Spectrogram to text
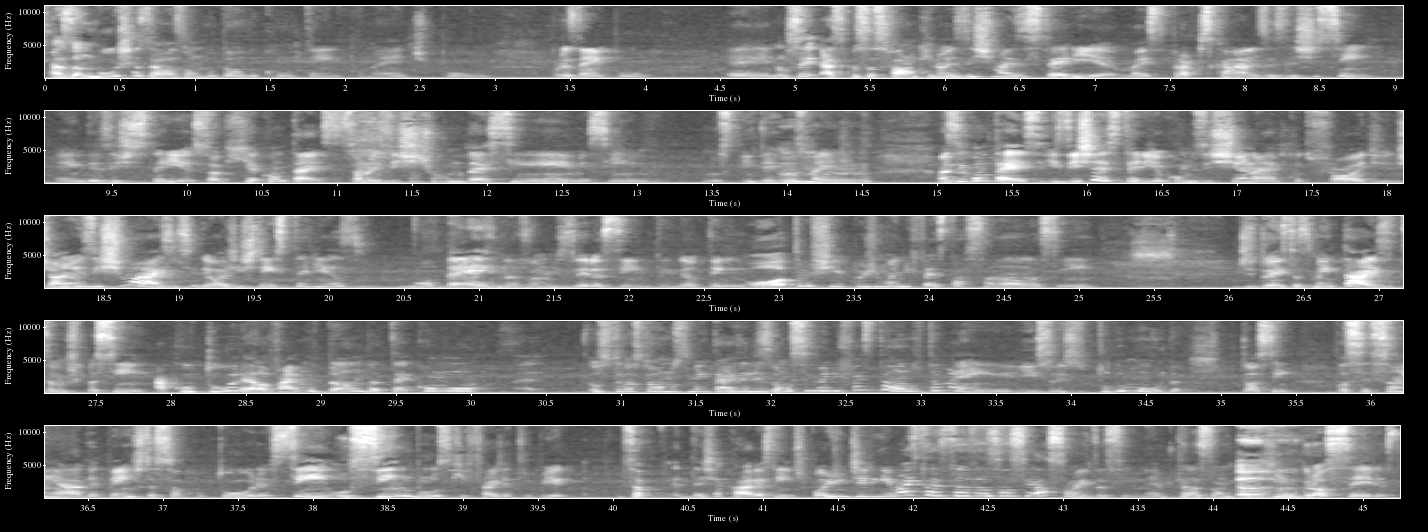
as angústias, elas vão mudando com o tempo, né? Tipo, por exemplo, é, não sei, as pessoas falam que não existe mais histeria, mas pra psicanálise existe sim. Ainda existe histeria. Só que o que acontece? Só não existe, tipo, no DSM, assim, nos, em termos Uhum. médicos. Mas o que acontece? Existe a histeria como existia na época do Freud? Já não existe mais, entendeu? A gente tem histerias modernas, vamos dizer assim, entendeu? Tem outros tipos de manifestação, assim, de doenças mentais. Então, tipo assim, a cultura, ela vai mudando até como os transtornos mentais, eles vão se manifestando também. Isso, isso tudo muda. Então, assim, você sonhar depende da sua cultura. Sim, os símbolos que Freud atribui... Só deixa claro, assim, tipo, hoje em dia ninguém mais faz essas associações, assim, né? Porque elas são um pouquinho grosseiras.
